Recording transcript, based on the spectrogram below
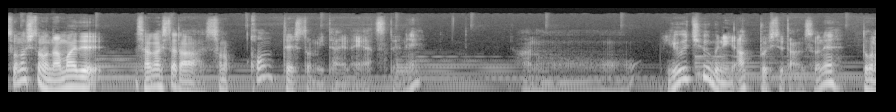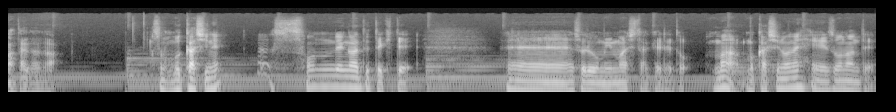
その人の名前で探したら、そのコンテストみたいなやつでね、あのー、YouTube にアップしてたんですよね。どなたかが。その昔ね。それが出てきて、えー、それを見ましたけれど、まあ昔のね、映像なんで、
